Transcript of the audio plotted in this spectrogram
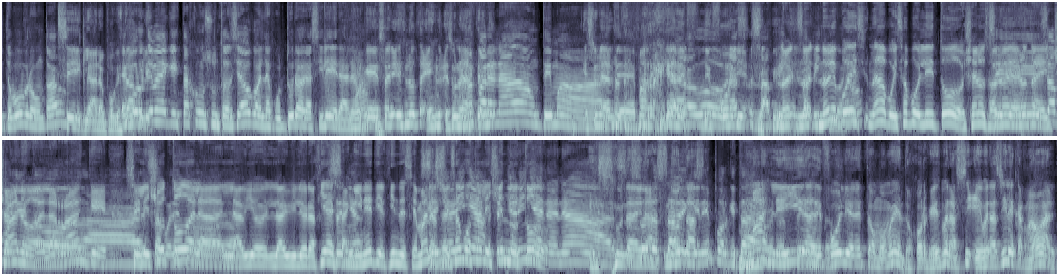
te puedo preguntar? Sí, claro, porque es por public- tema de que estás consustanciado con la cultura brasilera, ¿no? Porque es, es es- es una no es para nada un tema Es una más de- de Folia. No, no- no zapístico, le puede ¿no? decir nada porque Sapo lee todo. Ya nos habló Sí, de la nota de Chano, del arranque. Se ay, leyó toda la, todo. la bio- la bibliografía de Señor- Sanguinetti el fin de semana. O sea, el Sapo está leyendo todo. Naná, Es una de las notas más leídas de. Folia en estos momentos, Jorge. Es Brasil, es Brasil, es carnaval.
